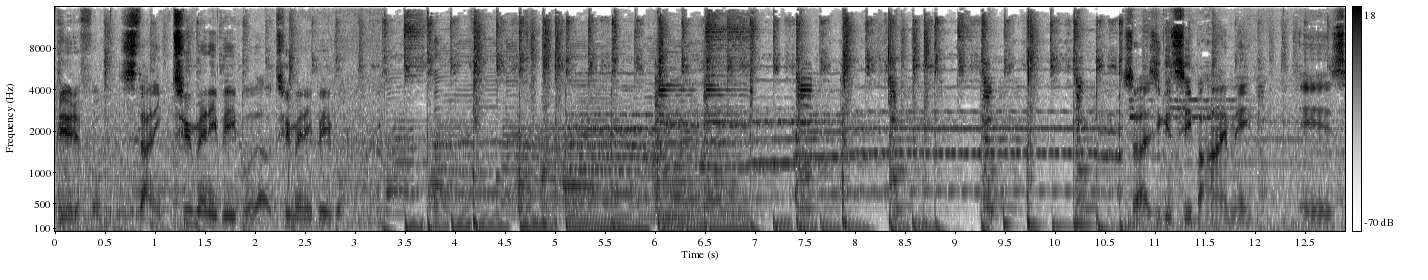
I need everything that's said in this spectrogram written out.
beautiful, stunning. Too many people though, too many people. So as you can see behind me is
